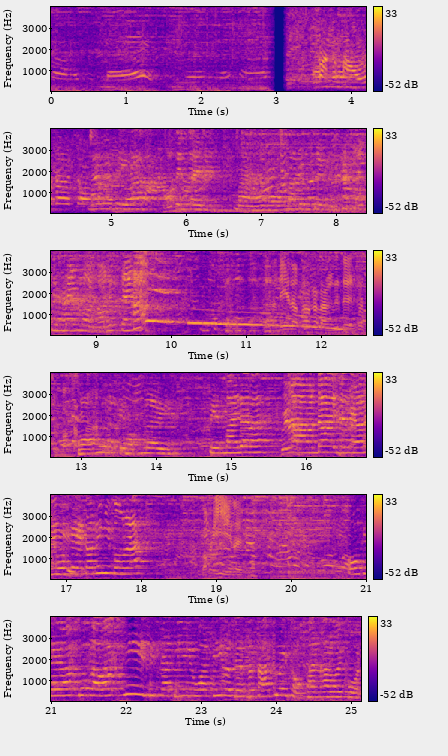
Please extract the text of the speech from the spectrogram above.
ทางมาถึงแล้วเดินเลี้ยวซ้ายฝากกระเป๋าเดินตรงมาเลยสิครับขอเต็มเต็มมามาเต็มเต็ม ขอเต็มเต็มหน่อยขอเต็มเต็ม ตอ นนี้เราก็กำลังเดินเข้าสู่บล็อกสาพร้อมมเลยพร้อมเลย เปลี่ยนไม้ได้ไหมเวลามันได้ใช่ไหมครับพี่โอเค ตอนนี้กี่โมงแล้ว บล็อก E เลย โอเคครับพวกเราครับ20 นาที วันนี้เราจะสตาร์ทด้วย 2,500 คน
